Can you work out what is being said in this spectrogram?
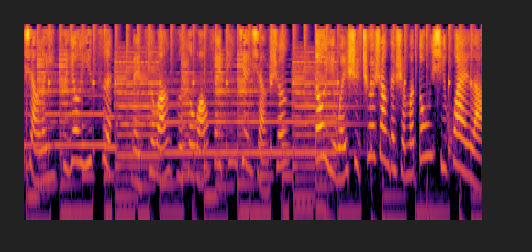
响了一次又一次，每次王子和王妃听。见响声，都以为是车上的什么东西坏了。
